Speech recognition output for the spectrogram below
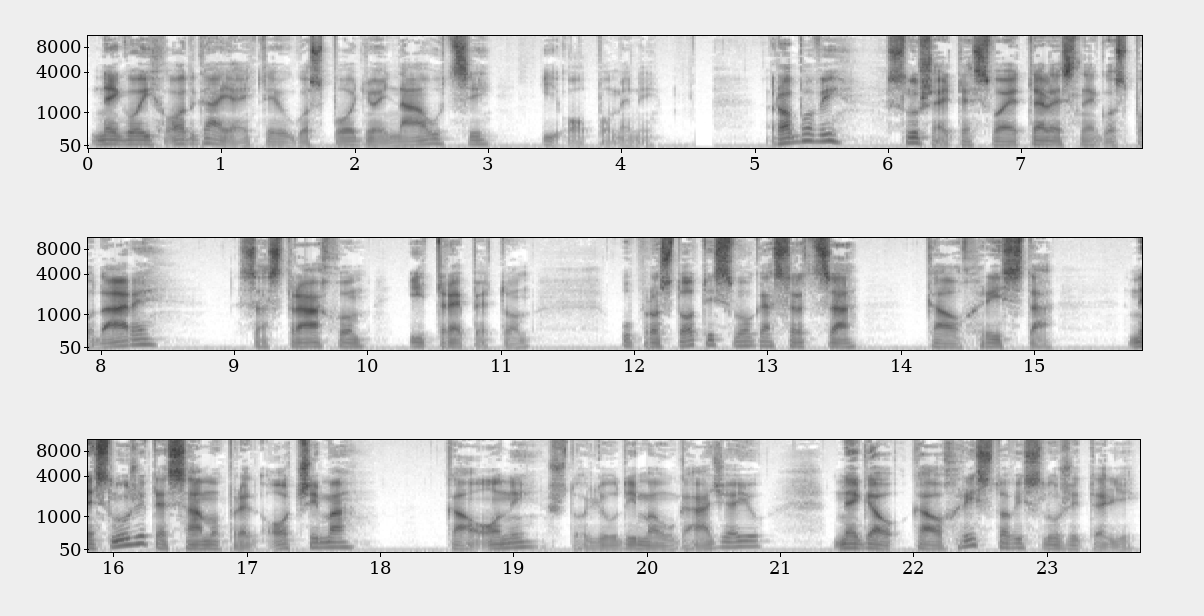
nego ih odgajajte u gospodnjoj nauci i opomeni. Robovi, slušajte svoje telesne gospodare sa strahom i trepetom, u prostoti svoga srca kao Hrista, ne služite samo pred očima kao oni što ljudima ugađaju, nego kao Hristovi služitelji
